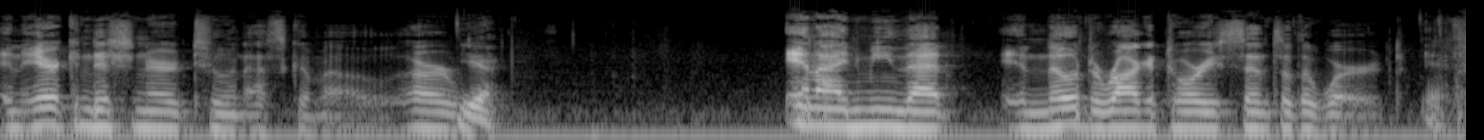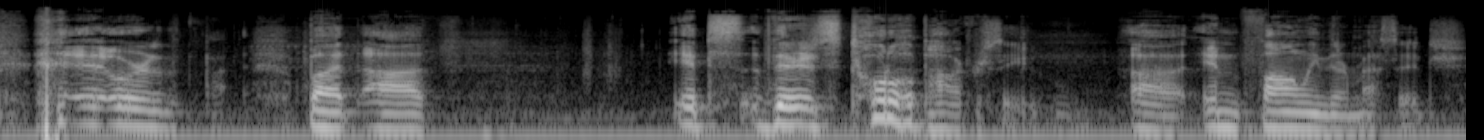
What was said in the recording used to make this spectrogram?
an air conditioner to an Eskimo or Yeah. and I mean that in no derogatory sense of the word Yeah. or but uh, it's there's total hypocrisy uh, in following their message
